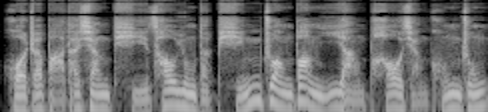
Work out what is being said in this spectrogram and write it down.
或者把他像体操用的平状棒一样抛向空中，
